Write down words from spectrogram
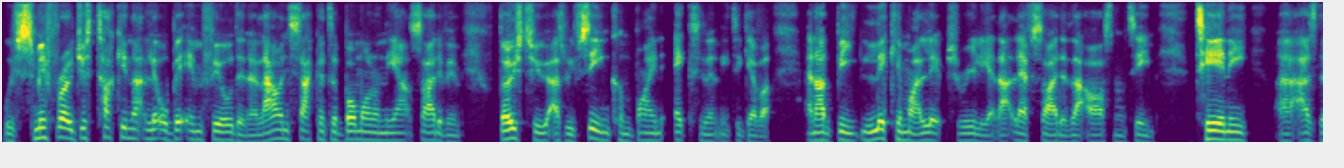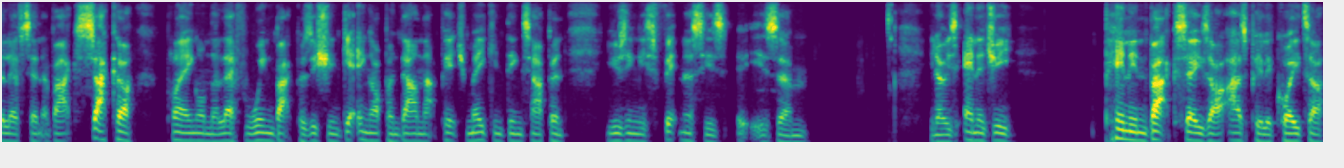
with Smith Rowe just tucking that little bit infield and allowing Saka to bomb on on the outside of him, those two, as we've seen, combine excellently together. And I'd be licking my lips really at that left side of that Arsenal team. Tierney uh, as the left centre back, Saka playing on the left wing back position, getting up and down that pitch, making things happen, using his fitness, his his um, you know, his energy, pinning back Cesar Azpilicueta,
